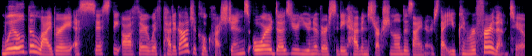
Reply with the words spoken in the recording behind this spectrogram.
Will the library assist the author with pedagogical questions or does your university have instructional designers that you can refer them to?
